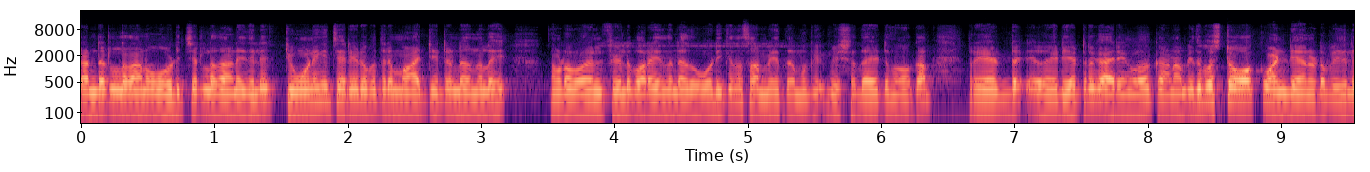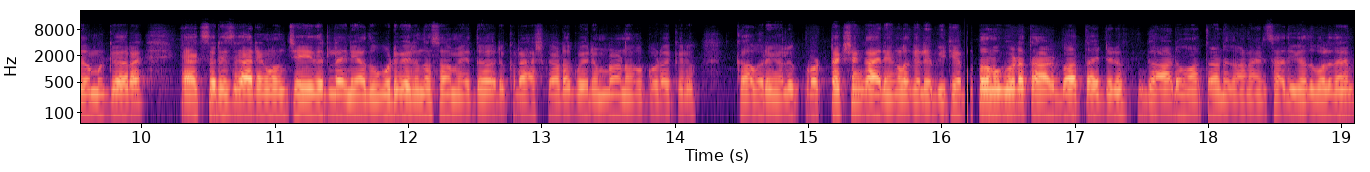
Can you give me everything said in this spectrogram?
കണ്ടിട്ടുള്ളതാണ് ഓടിച്ചിട്ടുള്ളതാണ്. ഇതിൽ ട്യൂണിങ് ചെറിയ രൂപത്തിൽ മാറ്റിയിട്ടുണ്ട് എന്നുള്ളത് നമ്മുടെ റോയൽ ഫീൽഡ് പറയുന്നുണ്ട്. അത് ഓടിക്കുന്ന സമയത്ത് നമുക്ക് വിശദമായിട്ട് നോക്കാം. റേഡ് റേഡിയേറ്റർ കാര്യങ്ങളൊക്കെ കാണാം. ഇതിപ്പോൾ സ്റ്റോക്ക് വണ്ടിയാണ് കേട്ടോ. ഇതിൽ നമുക്ക് വേറെ ആക്സറീസ് കാര്യങ്ങളൊന്നും ചെയ്തിട്ടില്ല. ഇനി അതുകൂടി വരുന്ന സമയത്ത് ഒരു ക്രാഷ് കാർഡൊക്കെ വരുമ്പോഴാണ് നമുക്ക് ഇവിടെ ഒരു കവറിങ് ഒരു പ്രൊട്ടക്ഷൻ കാര്യങ്ങളൊക്കെ ലഭിക്കുക. അപ്പോൾ നമുക്കിവിടെ താഴ്ഭാഗത്തായിട്ടൊരു ഗാർഡ് മാത്രമാണ് കാണാൻ സാധിക്കും. അതുപോലെ തന്നെ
